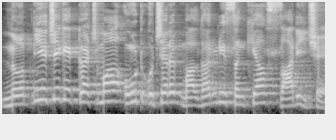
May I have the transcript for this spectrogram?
નોંધનીય છે કે કચ્છમાં ઊંટ ઉછેરક માલધારીઓની સંખ્યા સારી છે.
